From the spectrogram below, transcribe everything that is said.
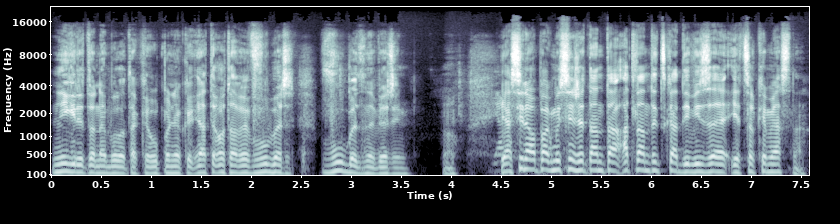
nikdy to nebylo také úplně, já té Otavě vůbec, vůbec nevěřím. No. Ja si naopak myslím, že tam tá atlantická divíze je celkem jasná.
